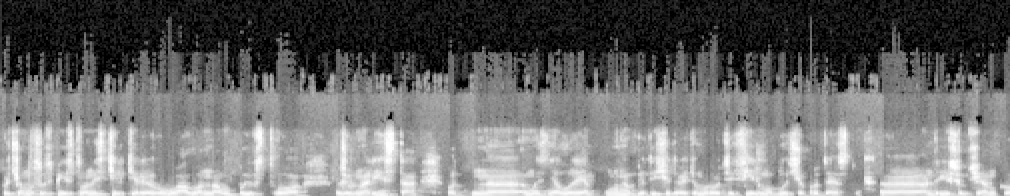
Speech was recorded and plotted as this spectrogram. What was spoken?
Причому суспільство не стільки реагувало на вбивство журналіста. От е, ми зняли в 2003 році фільм Обличчя протесту. Е, Андрій Шевченко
